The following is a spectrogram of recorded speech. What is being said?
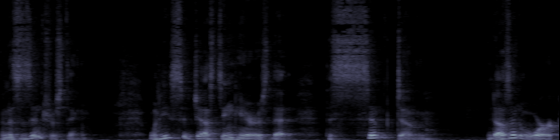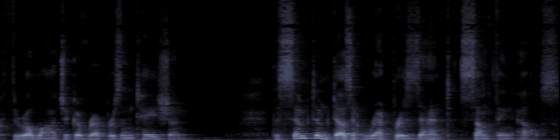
And this is interesting. What he's suggesting here is that the symptom doesn't work through a logic of representation. The symptom doesn't represent something else.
